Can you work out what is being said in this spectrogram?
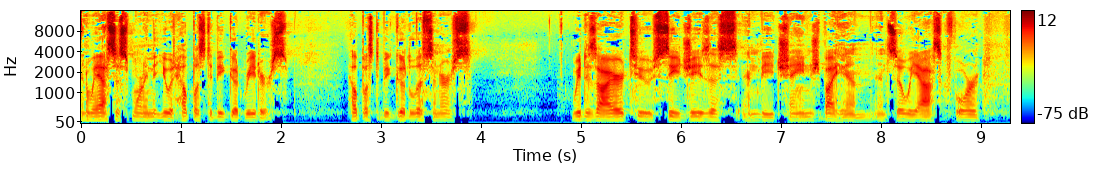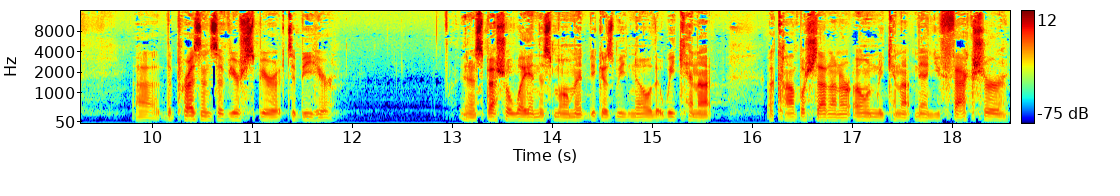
And we ask this morning that you would help us to be good readers, help us to be good listeners. We desire to see Jesus and be changed by him. And so we ask for uh, the presence of your Spirit to be here in a special way in this moment because we know that we cannot accomplish that on our own. We cannot manufacture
